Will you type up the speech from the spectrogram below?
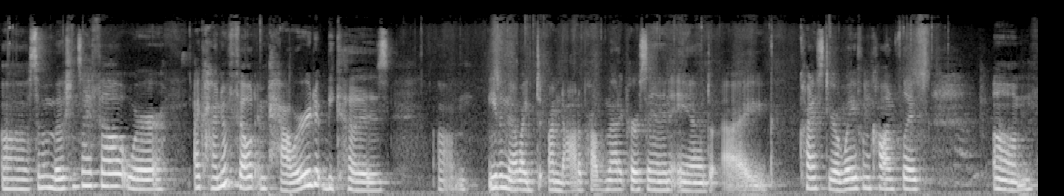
uh, some emotions I felt were I kind of felt empowered because um, even though I, I'm not a problematic person and I kind of steer away from conflict, um,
